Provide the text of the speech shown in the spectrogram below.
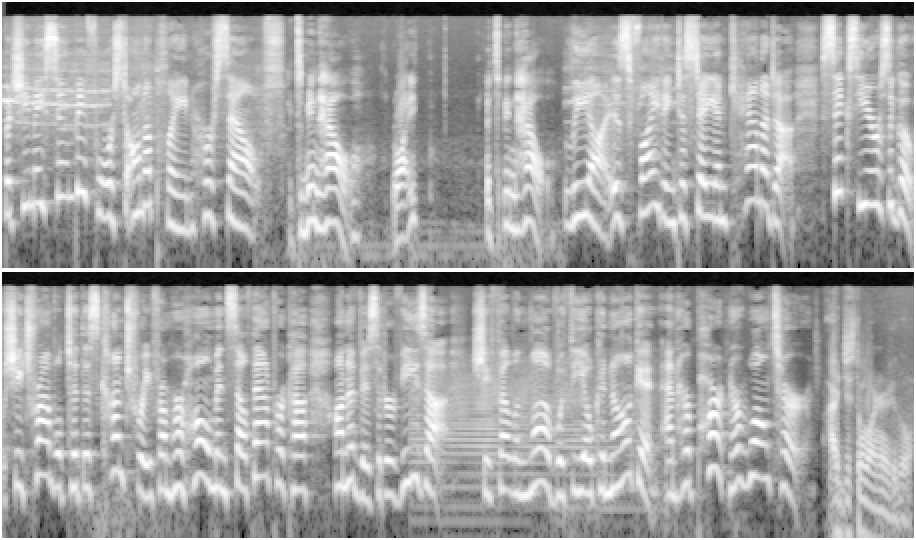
but she may soon be forced on a plane herself. It's been hell, right? It's been hell. Leah is fighting to stay in Canada. Six years ago, she traveled to this country from her home in South Africa on a visitor visa. She fell in love with the Okanagan and her partner, Walter. I just don't want her to go.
